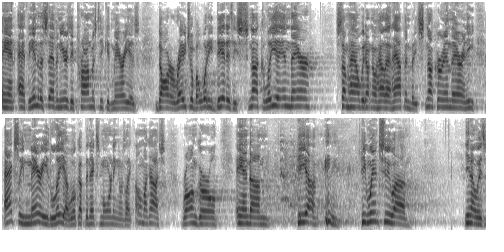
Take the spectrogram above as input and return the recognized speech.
and at the end of the seven years, he promised he could marry his daughter Rachel. But what he did is he snuck Leah in there. Somehow, we don't know how that happened, but he snuck her in there and he actually married Leah. Woke up the next morning and was like, oh my gosh, wrong girl. And, um, he, uh, he went to, uh, you know, his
